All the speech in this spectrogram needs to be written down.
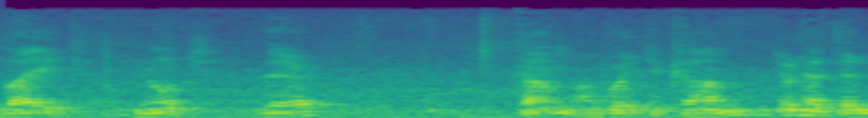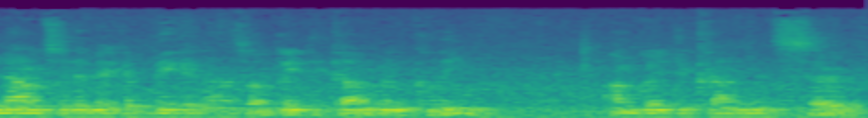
light not there? Come, I'm going to come. You don't have to announce it and make a big announcement. I'm going to come and clean. I'm going to come and serve.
